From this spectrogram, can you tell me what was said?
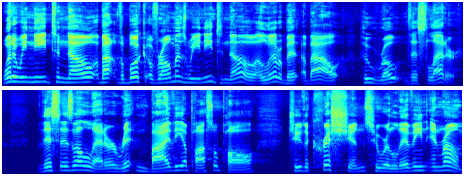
What do we need to know about the book of Romans? We need to know a little bit about who wrote this letter. This is a letter written by the Apostle Paul to the Christians who were living in Rome.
